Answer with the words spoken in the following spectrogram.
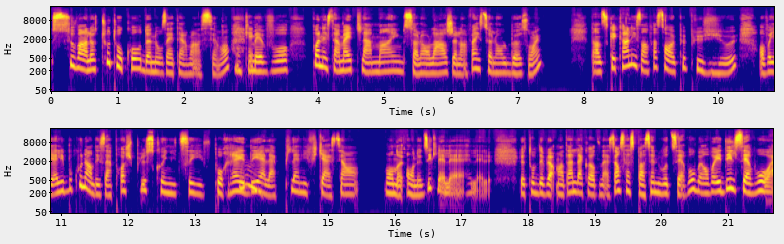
souvent là tout au cours de nos interventions, mais va pas nécessairement être la même selon l'âge de l'enfant et selon le besoin. Tandis que quand les enfants sont un peu plus vieux, on va y aller beaucoup dans des approches plus cognitives pour aider Hmm. à la planification. On a, on a dit que le, le- le- le trouble développemental de la coordination, ça se passait au niveau du cerveau. Bien, on va aider le cerveau à,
